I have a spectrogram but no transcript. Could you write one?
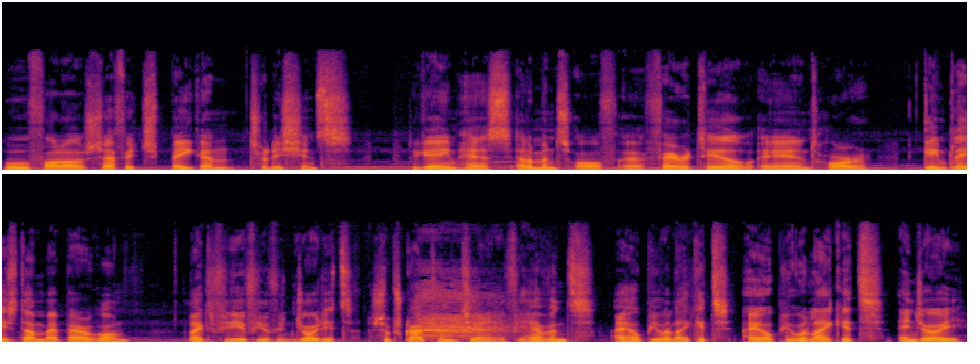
who follow savage pagan traditions. The game has elements of a fairy tale and horror. Gameplay is done by Paragon. Like the video if you've enjoyed it. Subscribe to the channel if you haven't. I hope you will like it. I hope you will like it. Enjoy.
